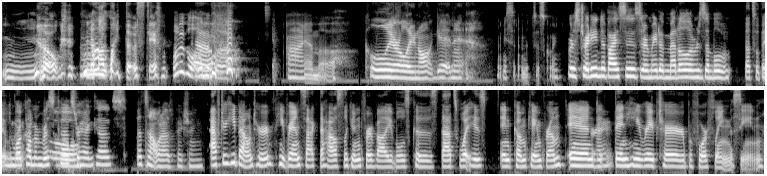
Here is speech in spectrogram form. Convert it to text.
Mm, no, not like those two. Let me pull, let me pull up. I am uh clearly not getting it. Let me send in the Discord. Restraining devices that are made of metal and resemble That's what they the more like. common wrist cuffs or Oh. handcuffs. That's not what I was picturing. After he bound her, he ransacked the house looking for valuables because that's what his income came from. And Right. then he raped her before fleeing the scene.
